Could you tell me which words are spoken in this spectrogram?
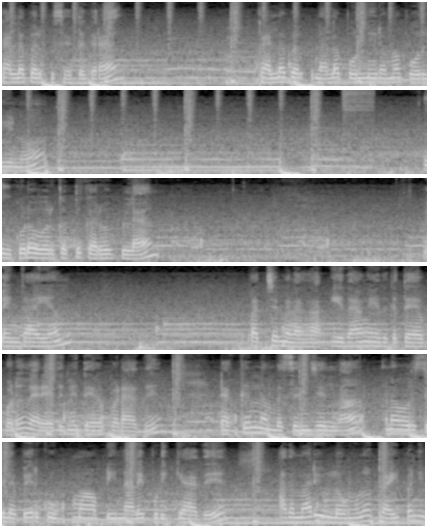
கடலப்பருப்பு சேர்த்துக்கிறேன். கடலப்பருப்பு நல்லா பொன்னிறமாக பொரியணும். இது கூட ஒரு கத்து கருவேப்பிலை வெங்காயம் பச்சை மிளகாய். இதாங்க இதுக்கு தேவைப்படும். வேறு எதுவுமே தேவைப்படாது. டக்குன்னு நம்ம செஞ்சிடலாம். ஆனால் ஒரு சில பேருக்கு உப்புமா அப்படின்னாலே பிடிக்காது. அதை மாதிரி உள்ளவங்களும் ட்ரை பண்ணி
